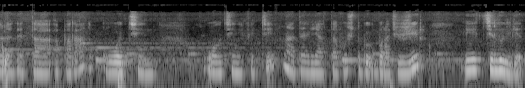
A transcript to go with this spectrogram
Говорят, это аппарат очень, очень эффективно для того, чтобы убрать жир и целлюлит.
